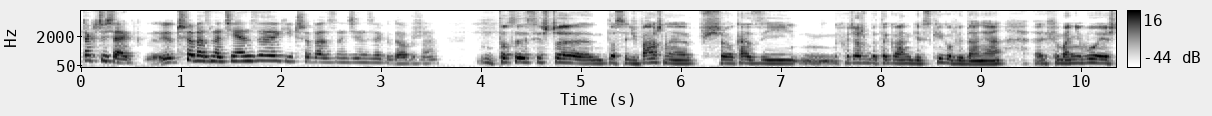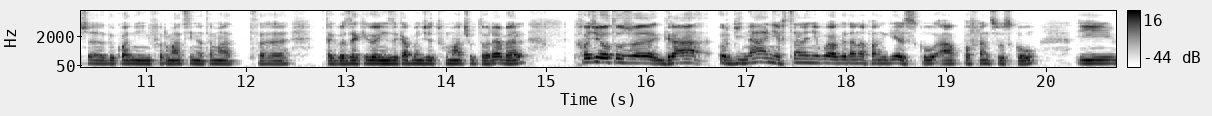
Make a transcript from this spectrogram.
tak czy siak, trzeba znać język i trzeba znać język dobrze. To, co jest jeszcze dosyć ważne przy okazji mm, chociażby tego angielskiego wydania, e, chyba nie było jeszcze dokładnej informacji na temat e, tego, z jakiego języka będzie tłumaczył to Rebel. Chodzi o to, że gra oryginalnie wcale nie była wydana po angielsku, a po francusku i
